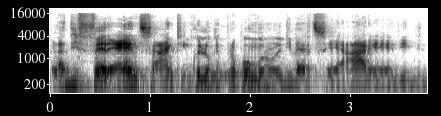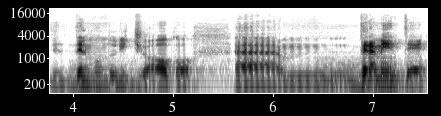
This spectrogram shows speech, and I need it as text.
la differenza anche in quello che propongono le diverse aree di, di, del mondo di gioco. Um, veramente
